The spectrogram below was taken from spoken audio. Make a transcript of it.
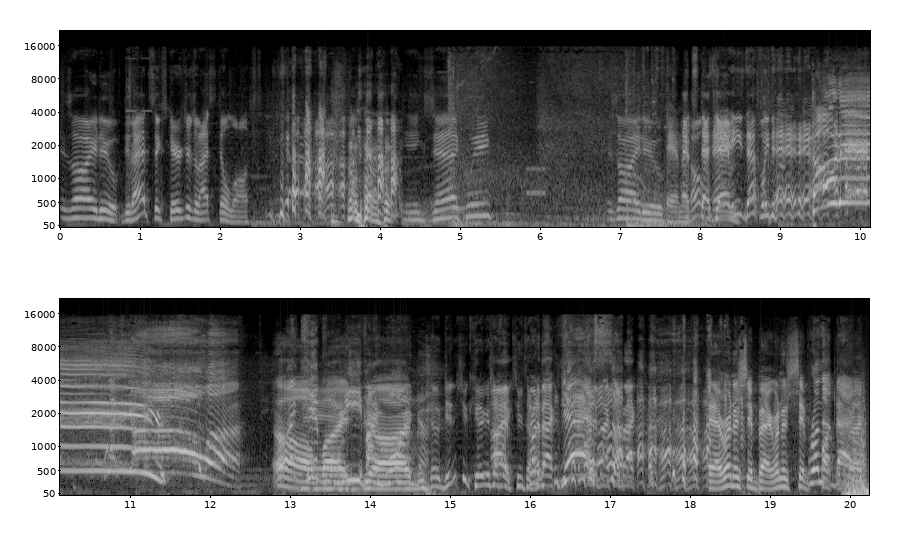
is all I do. Dude, I had six characters and I still lost. exactly is all I do. Damn it. Oh, That's and him. he's definitely dead. Tony! Oh! Oh I can't my believe I god. won. Dude, didn't you kill yourself right, like two times? run it back. Yes! Run it back, run it back. Yeah, run this shit back. Run this shit Run that fucking back.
